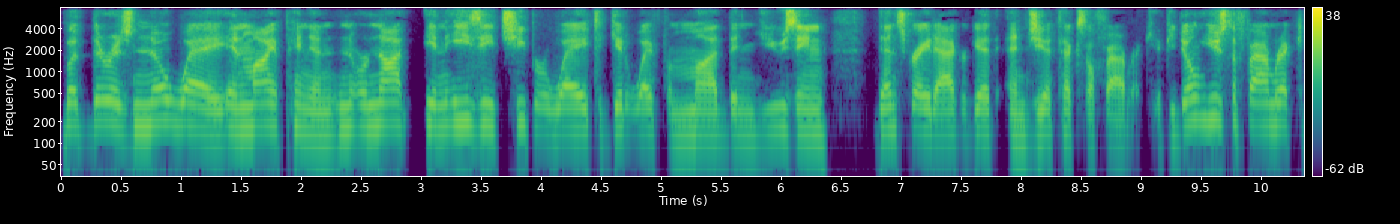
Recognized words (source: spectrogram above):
but there is no way, in my opinion, or not an easy, cheaper way to get away from mud than using dense grade aggregate and geotextile fabric. If you don't use the fabric,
